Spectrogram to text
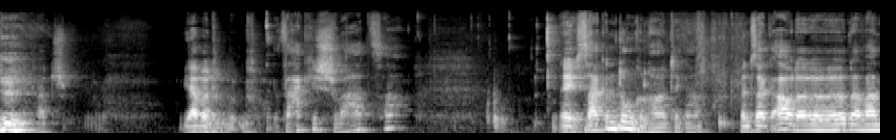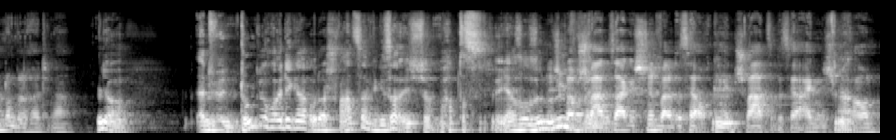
Quatsch. Ja, aber du, sag ich schwarzer? Nee, ich sag ein dunkelhäutiger. Wenn ich sag, ah, da, da, da war ein dunkelhäutiger. ja. Entweder ein dunkelhäutiger oder schwarzer, wie gesagt, ich habe das eher so synonym. Ich glaube, schwarz sage ich nicht, weil das ist ja auch kein Schwarz, das ist ja eigentlich braun.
